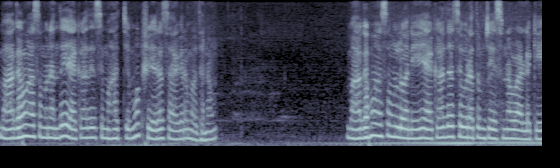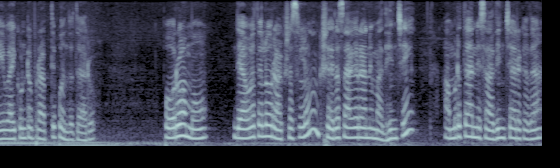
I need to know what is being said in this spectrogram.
మాఘమాసమునందు ఏకాదశి మహత్యము క్షీరసాగర మథనం. మాఘమాసంలోని ఏకాదశి వ్రతం చేసిన వాళ్ళకి వైకుంఠ ప్రాప్తి పొందుతారు. పూర్వము దేవతలు రాక్షసులు క్షీరసాగరాన్ని మధించి అమృతాన్ని సాధించారు కదా.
